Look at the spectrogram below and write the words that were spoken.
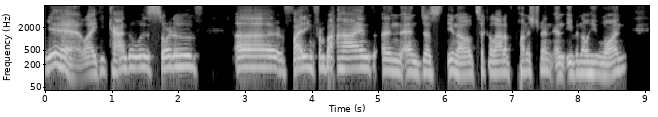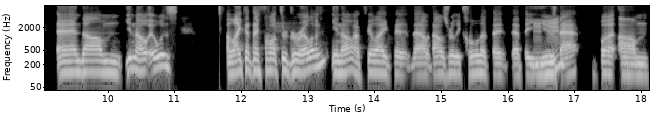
yeah, like he kind of was sort of uh fighting from behind and and just, you know, took a lot of punishment and even though he won. And um, you know, it was I like that they fought through Gorilla. You know, I feel like that that, that was really cool that they that they used Mhm. that. But um,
